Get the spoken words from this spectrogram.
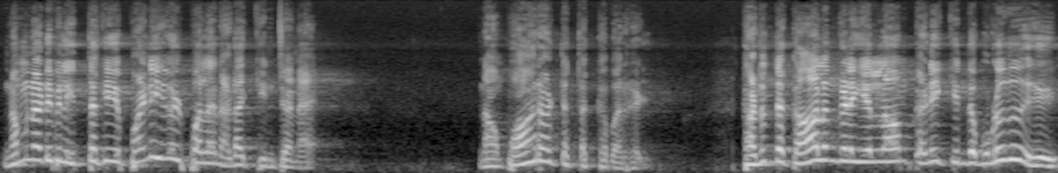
நம் நடுவில் இத்தகைய பணிகள் பல நடக்கின்றன. நாம் பாராட்டத்தக்கவர்கள். கடந்த காலங்களை எல்லாம் கணிக்கின்ற பொழுது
